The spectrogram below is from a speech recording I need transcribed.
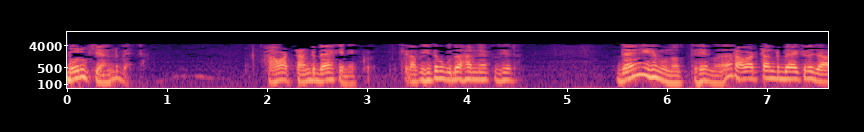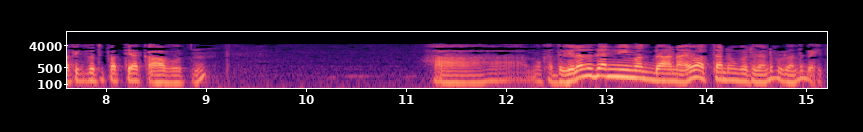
බොරු කියන්න බෑ. රවට්ටන්න බෑ කෙනෙක්ව. කියලා අපි හිතමු උදාහරණයක් විදිහට. දැන් එහෙම වුණොත් එහෙම රවට්ටන්න බෑ කියලා ජාතික ප්‍රතිපත්තියක් ආවොත් ආ මොකද වෙලඳ දැන්වීමක් දාන අයව අත්අඩංගුවට ගන්න පුළුවන්ද බැයිද?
